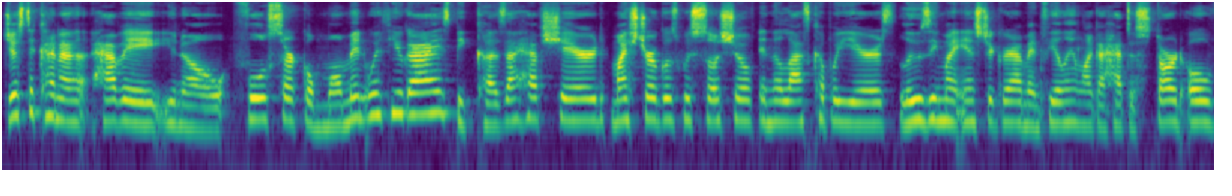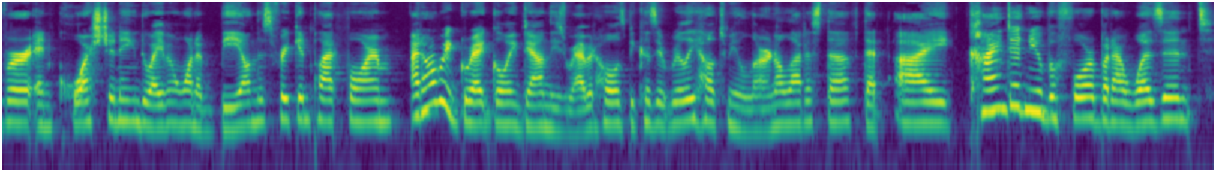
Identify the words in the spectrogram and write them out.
just to kind of have a, you know, full circle moment with you guys because I have shared my struggles with social in the last couple years, losing my Instagram and feeling like I had to start over and questioning, do I even want to be on this freaking platform? I don't regret going down these rabbit holes because it really helped me learn a lot of stuff that I kind of knew before, but I wasn't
